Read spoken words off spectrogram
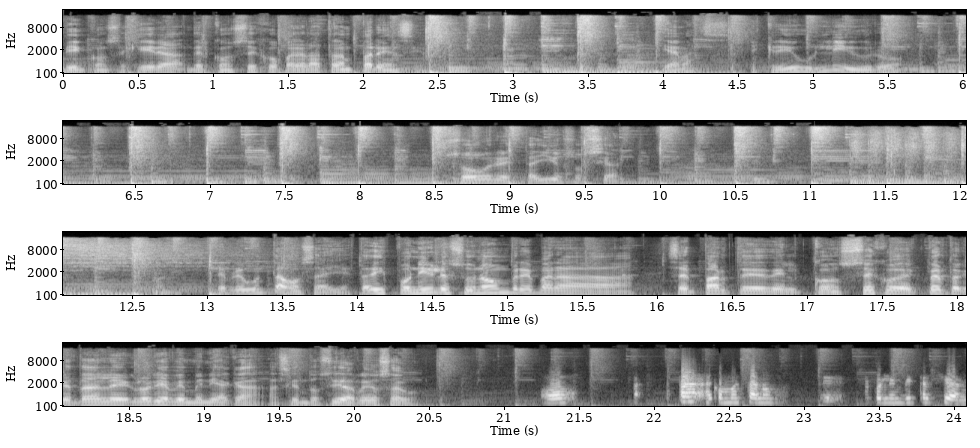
También consejera del Consejo para la Transparencia. Y además escribió un libro sobre el estallido social. le preguntamos a ella, ¿está disponible su nombre para ser parte del Consejo de Expertos? ¿Qué tal, Gloria? Bienvenida acá, haciendo Ciudad Río Sago. Oh, ¿Cómo están ustedes? Por la invitación.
